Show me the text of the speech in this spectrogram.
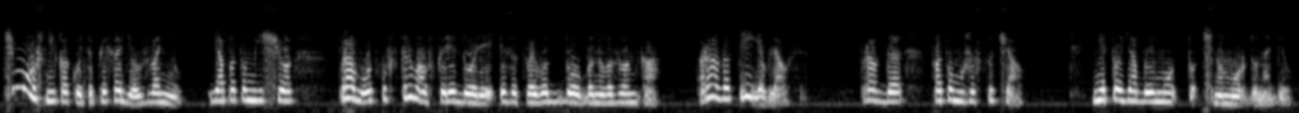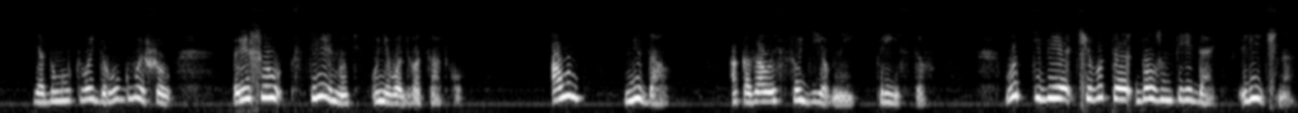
«Чмошник какой-то приходил, звонил. Я потом еще проводку вскрывал в коридоре из-за твоего долбанного звонка. Раза три являлся. Правда, потом уже стучал. Не то я бы ему точно морду набил. Я думал, твой друг вышел, решил стрельнуть у него двадцатку. А он не дал. Оказалось, судебный пристав. Вот тебе чего-то должен передать, лично.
